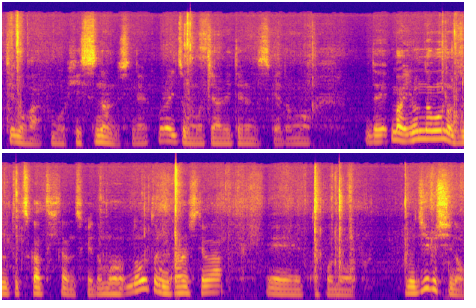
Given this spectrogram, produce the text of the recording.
っていうのがもう必須なんですね。これはいつも持ち歩いてるんですけれども。でまあいろんなものをずっと使ってきたんですけどもノートに関しては、えー、とこの無印の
